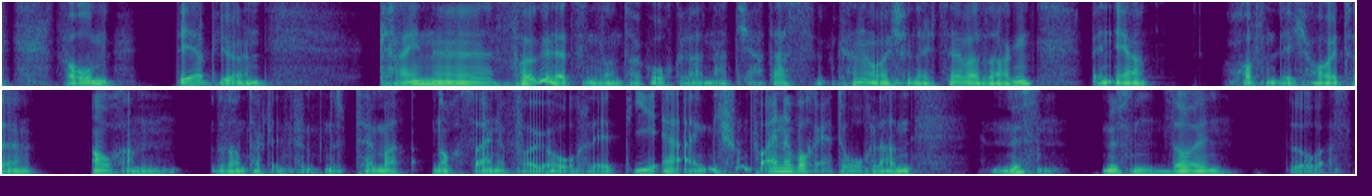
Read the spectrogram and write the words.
warum der Björn keine Folge letzten Sonntag hochgeladen hat? Ja, das kann er euch vielleicht selber sagen, wenn er hoffentlich heute auch am Sonntag, den 5. September, noch seine Folge hochlädt, die er eigentlich schon vor einer Woche hätte hochladen müssen. Müssen, sollen, sowas.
